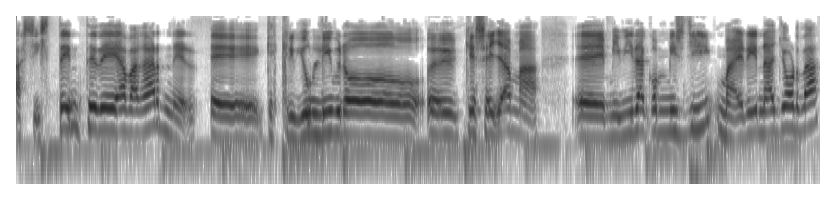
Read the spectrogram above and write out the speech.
asistente de Ava Gardner, eh, que escribió un libro eh, que se llama eh, Mi vida con Miss G, Maerena Jorda,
